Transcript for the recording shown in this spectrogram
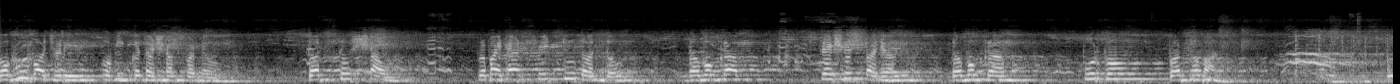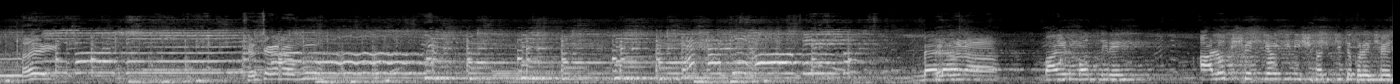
বহু বছরের অভিজ্ঞতা সম্পন্ন Dutta sound. Proprietor Pintu Dutta, Nabagram station বাজার, নবগ্রাম, পূর্ব বর্ধমান। খেলছে কেন বাবু? না। মায়ের মন্দিরে আলোক সজ্জায় যিনি সজ্জিত করেছেন।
